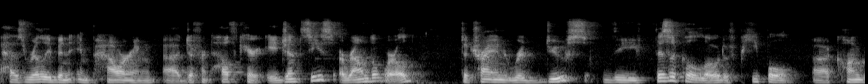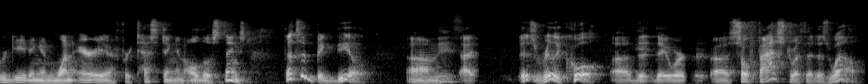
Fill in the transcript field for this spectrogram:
has really been empowering uh, different healthcare agencies around the world to try and reduce the physical load of people uh, congregating in one area for testing and all those things. That's a big deal. Um, it I, it's really cool uh, that they were uh, so fast with it as well.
